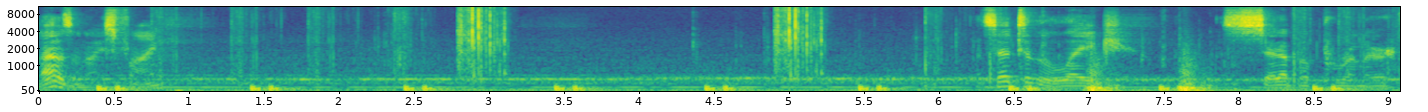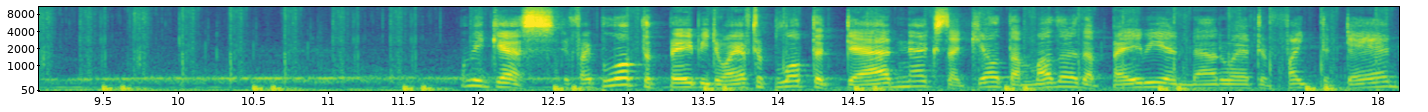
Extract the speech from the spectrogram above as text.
That was a nice find. Let's head to the lake. Set up a perimeter. Me guess. If I blow up the baby, do I have to blow up the dad next? I killed the mother, the baby, and now do I have to fight the dad?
